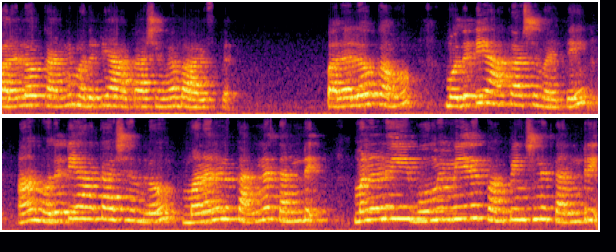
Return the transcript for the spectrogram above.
పరలోకాన్ని మొదటి ఆకాశంగా భావిస్తారు. పరలోకము మొదటి ఆకాశం అయితే ఆ మొదటి ఆకాశంలో మనలను కన్న తండ్రి మనల్ని ఈ భూమి మీద పంపించిన తండ్రి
